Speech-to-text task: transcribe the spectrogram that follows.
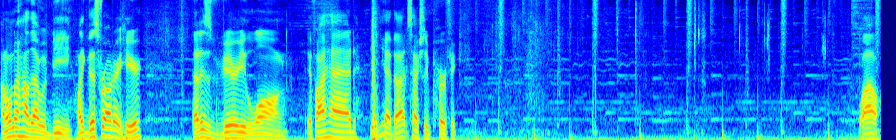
I don't know how that would be. Like this rod right here, that is very long. If I had, yeah, that's actually perfect. Wow.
